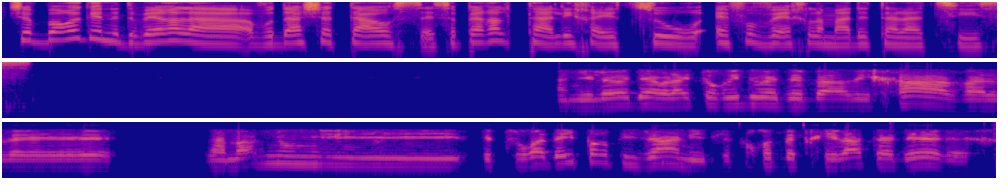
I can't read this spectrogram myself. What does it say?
עכשיו בוא רגע נדבר על העבודה שאתה עושה, ספר על תהליך הייצור, איפה ואיך למדת להתסיס. אני לא יודע, אולי תורידו את זה בעריכה, אבל uh, למדנו. בצורה די פרטיזנית, לפחות בתחילת הדרך.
